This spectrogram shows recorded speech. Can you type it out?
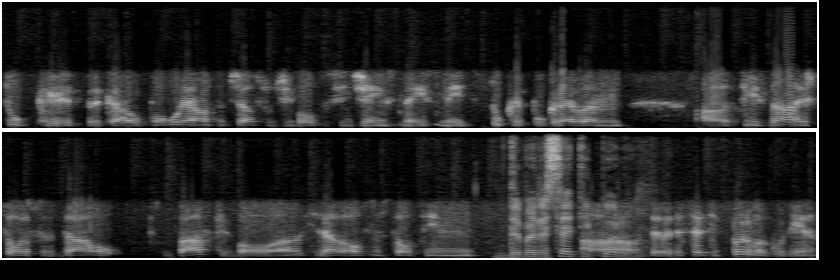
Тук е прекарал по-голямата част от живота си Джеймс Нейсмит, тук е погребан. А, ти знаеш, той е създал баскетбола 1891 година.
